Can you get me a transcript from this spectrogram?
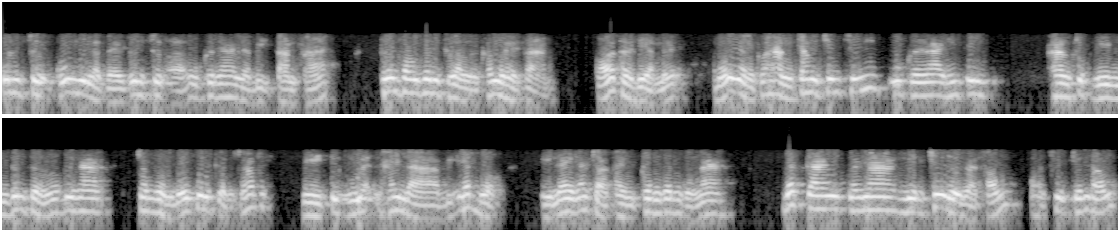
quân sự cũng như là về dân sự ở Ukraine là bị tàn phá. Thương vong dân thường không hề giảm. Có thời điểm ấy, mỗi ngày có hàng trăm chiến sĩ Ukraine hy sinh, hàng chục nghìn dân thường Ukraine trong vùng đối quân kiểm soát ấy, vì tự nguyện hay là bị ép buộc thì nay đã trở thành công dân của Nga. Đất đai Ukraine hiện chưa được giải phóng khỏi sự chiến đấu,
